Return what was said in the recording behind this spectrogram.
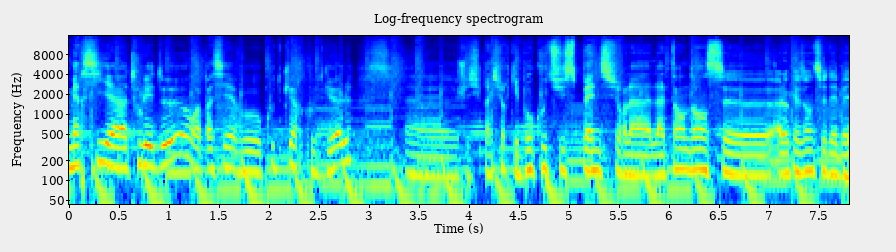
Merci à tous les deux. On va passer à vos coups de cœur, coups de gueule. Euh, je suis pas sûr qu'il y ait beaucoup de suspense sur la, tendance euh, à l'occasion de ce débat,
